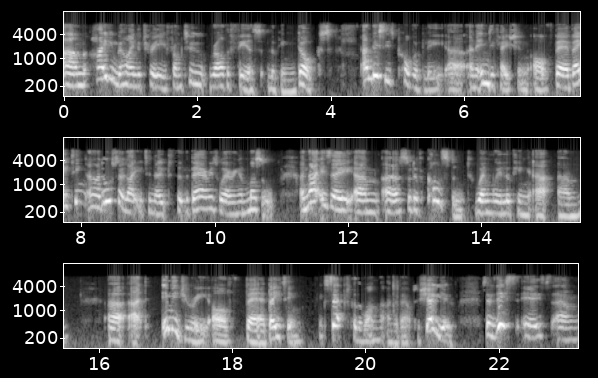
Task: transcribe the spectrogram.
um, hiding behind a tree from two rather fierce looking dogs. And this is probably uh, an indication of bear baiting. And I'd also like you to note that the bear is wearing a muzzle. And that is a, um, a sort of constant when we're looking at um, uh, at imagery of bear baiting, except for the one that I'm about to show you. So this is um,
